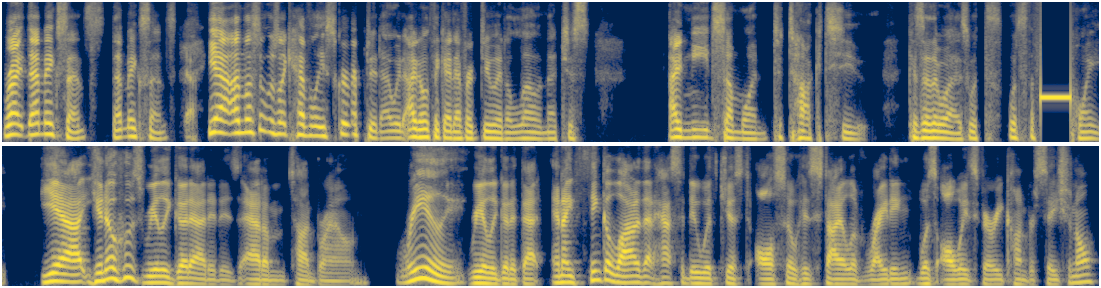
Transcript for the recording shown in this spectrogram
Right, that makes sense. That makes sense. Yeah. Yeah, unless it was like heavily scripted, I would. I don't think I'd ever do it alone. That just, I need someone to talk to, because otherwise, what's what's the f- point? yeah you know who's really good at it is adam todd brown Really? really good at that. And I think a lot of that has to do with just also his style of writing was always very conversational.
